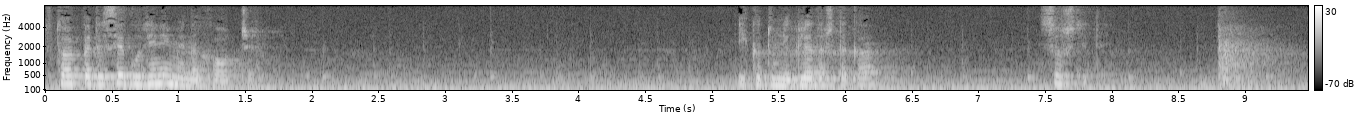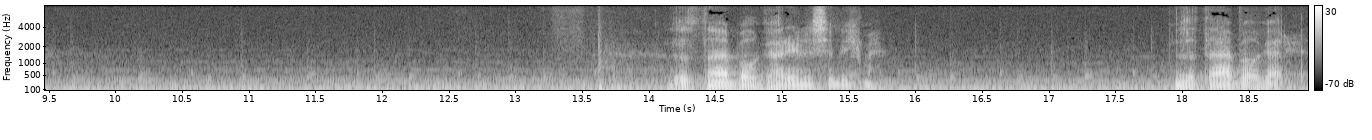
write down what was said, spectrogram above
150 години минаха, отче. И като ни гледаш така, същите. За тая България ли се бихме? За тая България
